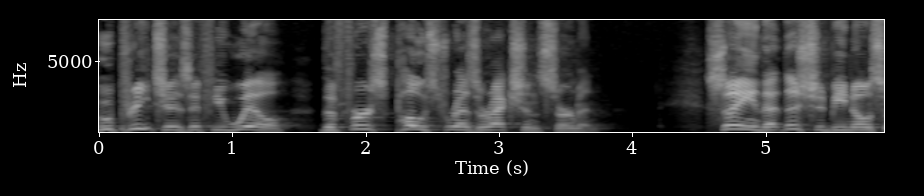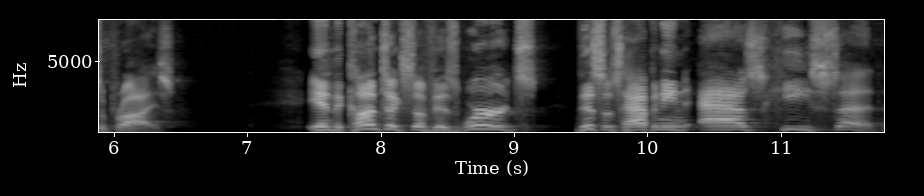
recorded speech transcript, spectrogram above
who preaches, if you will, the first post resurrection sermon, saying that this should be no surprise. In the context of his words, this is happening as he said.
